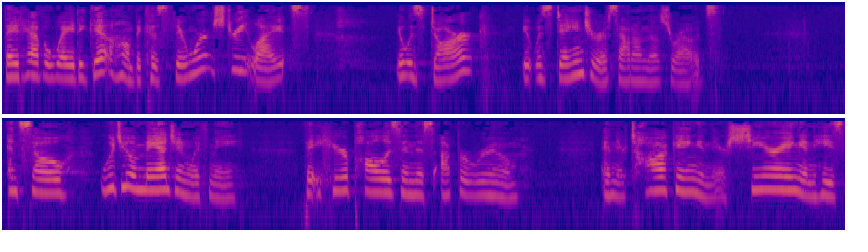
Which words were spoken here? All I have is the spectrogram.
they'd have a way to get home because there weren't street lights. It was dark. It was dangerous out on those roads. And so would you imagine with me that here Paul is in this upper room and they're talking and they're sharing and he's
